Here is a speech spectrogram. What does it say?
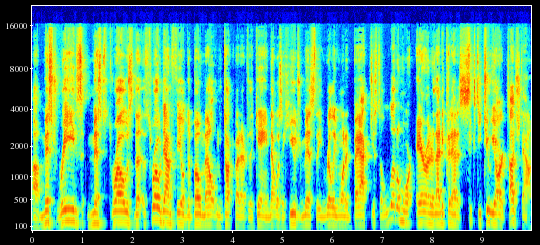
uh, missed reads, missed throws. The throw downfield to Bo Melton, he talked about after the game, that was a huge miss that he really wanted back. Just a little more air under that. He could have had a 62 yard touchdown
